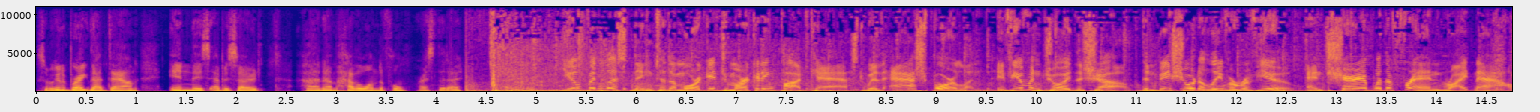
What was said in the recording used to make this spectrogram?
So we're going to break that down in this episode and um, have a wonderful rest of the day. You've been listening to the Mortgage Marketing Podcast with Ash Borland. If you've enjoyed the show, then be sure to leave a review and share it with a friend right now.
